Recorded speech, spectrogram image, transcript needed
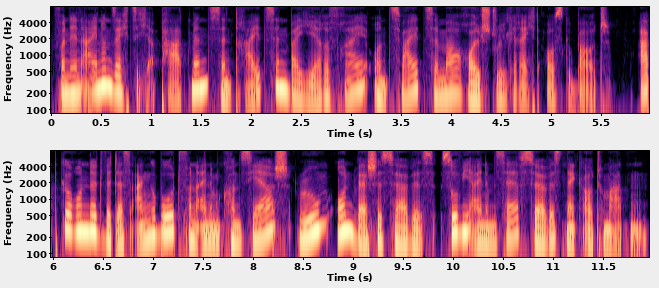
Von den 61 Apartments sind 13 barrierefrei und zwei Zimmer rollstuhlgerecht ausgebaut. Abgerundet wird das Angebot von einem Concierge, Room- und Wäscheservice sowie einem Self-Service-Snackautomaten.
